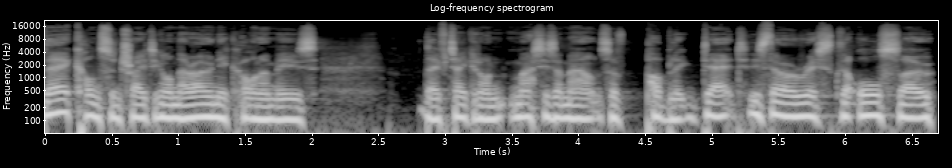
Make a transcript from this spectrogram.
They're concentrating on their own economies they've taken on massive amounts of public debt. Is there a risk that also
